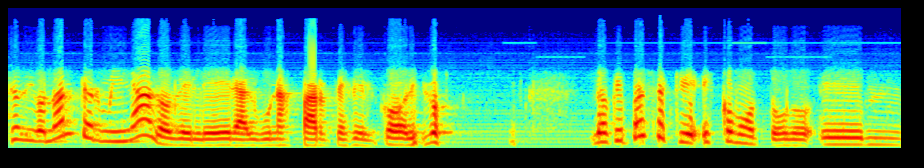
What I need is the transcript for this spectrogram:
yo digo, no han terminado de leer algunas partes del código. Lo que pasa es que es como todo, eh,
